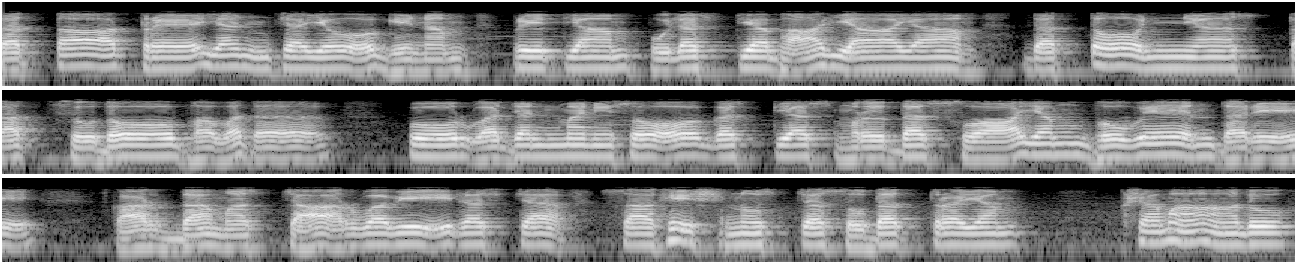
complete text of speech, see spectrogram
दत्तात्रेयञ्च योगिनं प्रीत्यां पुलस्त्यभार्यायां दत्तोऽन्यस्तत्सुतोऽभवत् पूर्वजन्मनि सोऽगस्त्यस्मृतस्वायम्भुवेन्दरे कर्दमश्चार्ववीरश्च सहिष्णुश्च सुदत्रयं। क्षमादु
